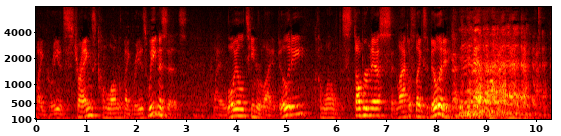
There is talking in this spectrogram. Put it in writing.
my greatest strengths come along with my greatest weaknesses. My loyalty and reliability come along with the stubbornness and lack of flexibility. I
